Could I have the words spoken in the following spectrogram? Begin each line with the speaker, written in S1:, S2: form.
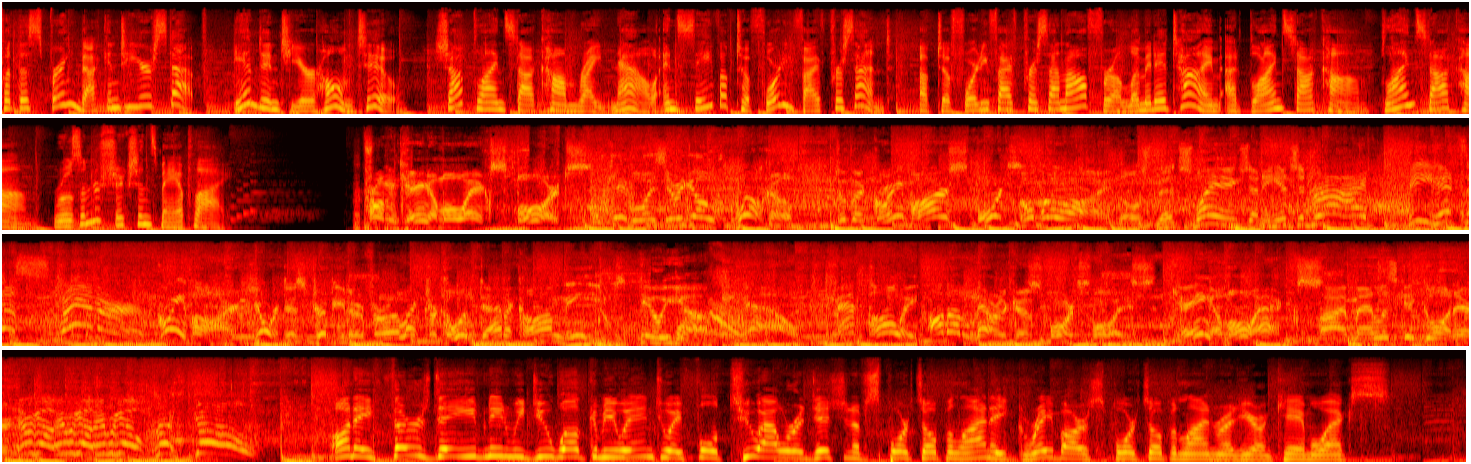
S1: put the spring back into your step and into your home, too. Shop Blinds.com right now and save up to 45%. Up to 45% off for a limited time at Blinds.com. Blinds.com. Rules and restrictions may apply.
S2: From KMOX Sports.
S3: Okay, boys, here we go.
S2: Welcome to the Graybar Sports Open Line.
S3: Those Goldschmidt swings and he hits a drive. He hits a slammer.
S2: Graybar, your distributor for electrical and datacom needs.
S3: Here we go.
S2: Now, Matt Pauley on America's Sports Voice, KMOX.
S3: All right, man, let's get going here.
S4: Here we go, here we go, here we go. Let's go. On a Thursday evening, we do welcome you into a full two hour edition of Sports Open Line, a Graybar Sports Open Line right here on KMOX.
